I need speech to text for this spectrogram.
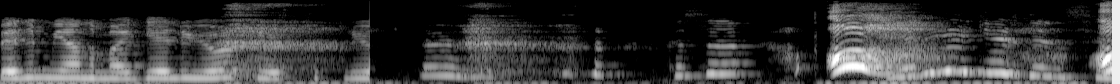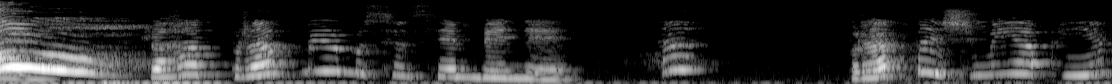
benim yanıma geliyor, dürtüklüyor. Kızım, nereye girdin sen? Oh! Rahat bırakmıyor musun sen beni? Ha? Bırak da işimi yapayım.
